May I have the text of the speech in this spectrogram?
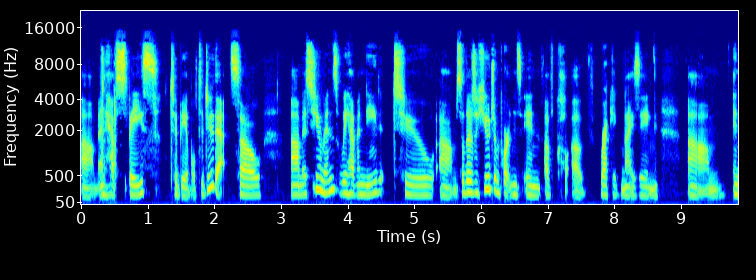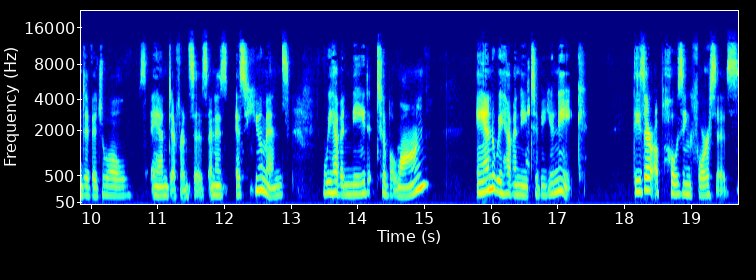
um, and have space to be able to do that. So, um, as humans, we have a need to. Um, so, there's a huge importance in of of recognizing um, individuals and differences. And as as humans, we have a need to belong, and we have a need to be unique. These are opposing forces.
